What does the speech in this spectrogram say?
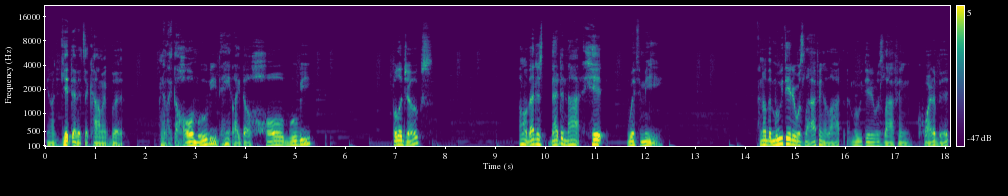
You know i get that it's a comic but i mean like the whole movie? Dang like the whole movie full of jokes? I don't know that just that did not hit with me. I know the movie theater was laughing a lot. The movie theater was laughing quite a bit.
